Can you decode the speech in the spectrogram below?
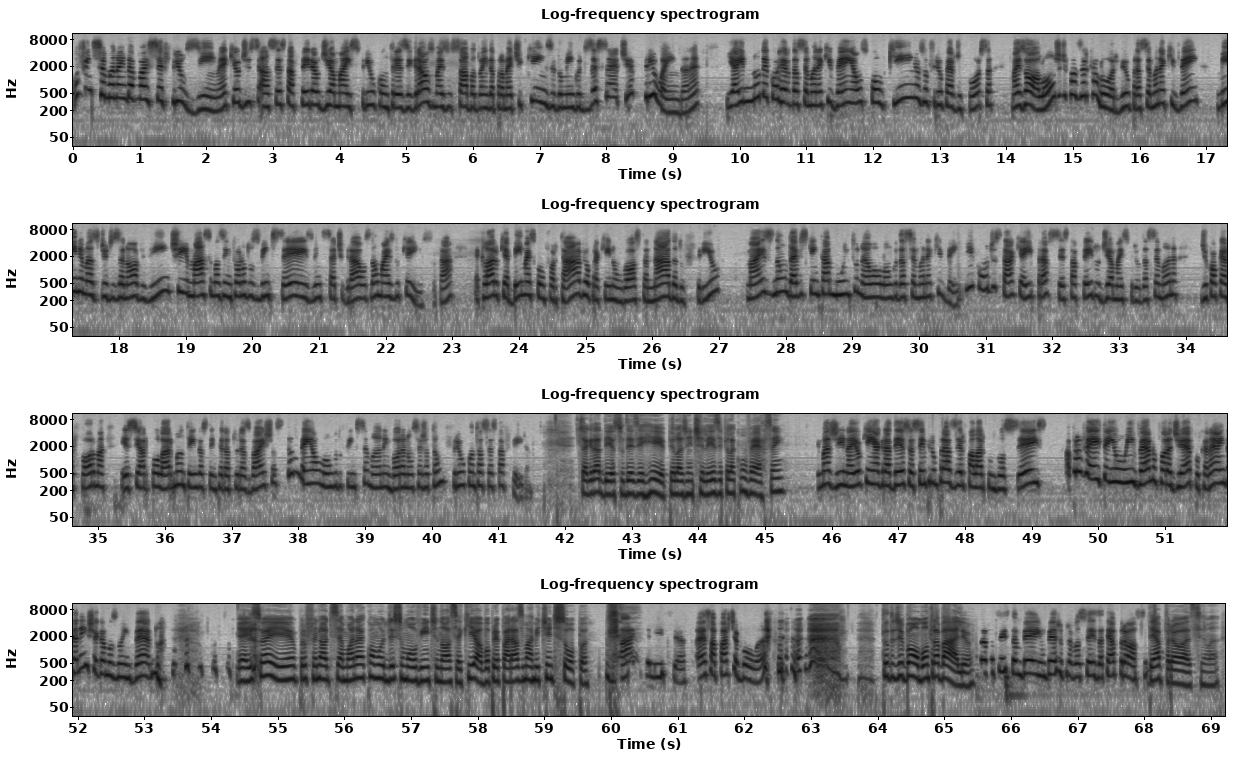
o fim de semana ainda vai ser friozinho. É que eu disse, a sexta-feira é o dia mais frio com 13 graus, mas o sábado ainda promete 15, domingo 17, é frio ainda, né? E aí, no decorrer da semana que vem, aos pouquinhos o frio perde força, mas ó, longe de fazer calor, viu? Para a semana que vem, mínimas de 19, 20 e máximas em torno dos 26, 27 graus, não mais do que isso, tá? É claro que é bem mais confortável para quem não gosta nada do frio, mas não deve esquentar muito não ao longo da semana que vem. E com destaque aí para sexta-feira, o dia mais frio da semana, de qualquer forma, esse ar polar mantendo as temperaturas baixas também ao longo do fim de semana, embora não seja tão frio quanto a sexta-feira. Te agradeço, Desirê, pela gentileza e pela conversa, hein? Imagina, eu quem agradeço, é sempre um prazer falar com vocês. Aproveitem o inverno fora de época, né? Ainda nem chegamos no inverno. É isso aí. Para o final de semana, como disse uma ouvinte nossa aqui, ó, vou preparar as marmitinhas de sopa. Ai, que delícia. Essa parte é boa. Tudo de bom, bom trabalho. Para vocês também. Um beijo para vocês. Até a próxima. Até a próxima.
